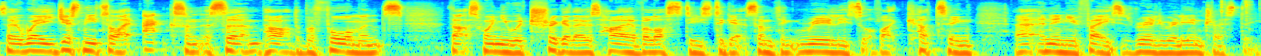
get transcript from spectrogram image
So where you just need to like accent a certain part of the performance, that's when you would trigger those higher velocities to get something really sort of like cutting uh, and in your face. It's really, really interesting.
